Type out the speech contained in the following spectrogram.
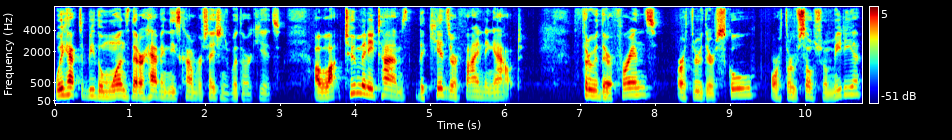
we have to be the ones that are having these conversations with our kids. A lot too many times the kids are finding out through their friends or through their school or through social media.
